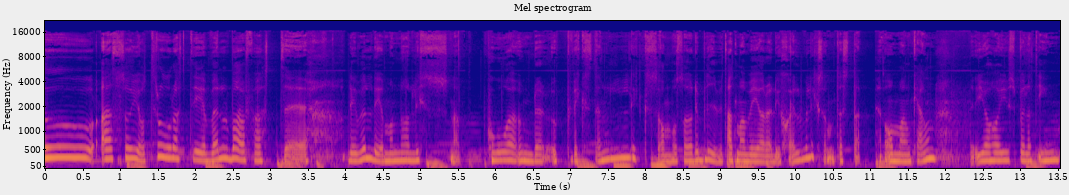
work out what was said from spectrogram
Uh, alltså jag tror att det är väl bara för att eh, det är väl det man har lyssnat på under uppväxten liksom. Och så har det blivit att man vill göra det själv liksom, testa om man kan. Jag har ju spelat in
